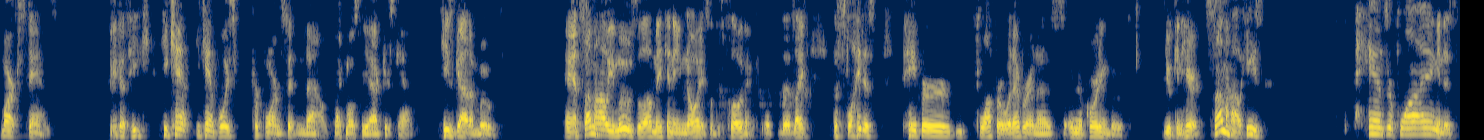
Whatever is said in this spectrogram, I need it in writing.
Mark stands because he he can't he can't voice perform sitting down like most of the actors can. He's got to move, and somehow he moves without making any noise with his clothing. It's the like the slightest paper fluff or whatever in a, in a recording booth, you can hear it. Somehow he's hands are flying and his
